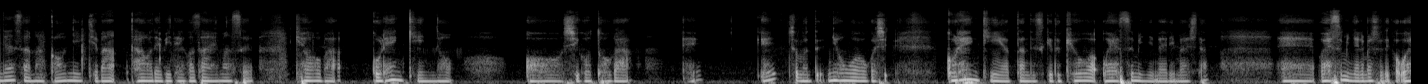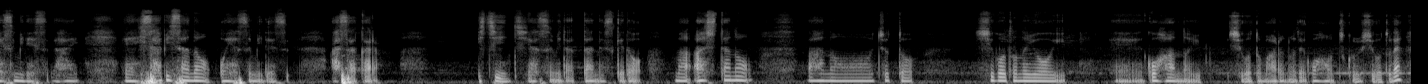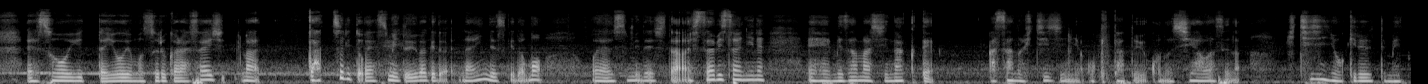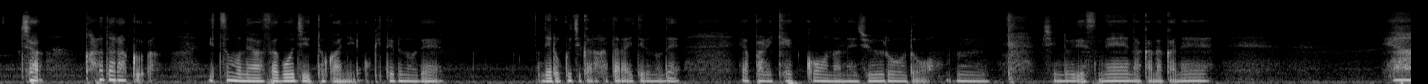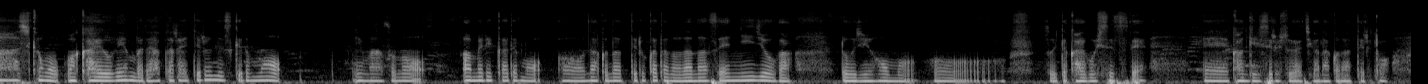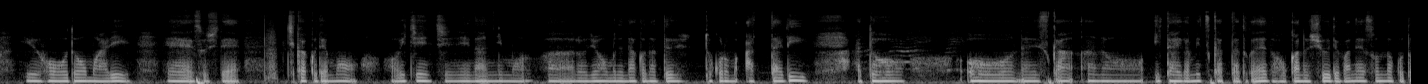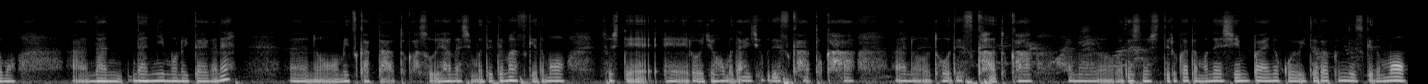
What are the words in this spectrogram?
皆様こんにちは。顔デビでございます。今日は5連勤の仕事がええちょっと待って日本語はおかしい。5連勤やったんですけど今日はお休みになりました。えー、お休みになりました。というかお休みです。はい、えー、久々のお休みです。朝から。1日休みだったんですけどまあ明日のあのー、ちょっと仕事の用意、えー、ご飯の仕事もあるのでご飯を作る仕事ね、え、そういった用意もするから最初まあがっつりとお休みというわけではないんですけどもお休みでした。久々にね、えー、目覚ましなくて朝の7時に起きたというこの幸せな7時に起きれるってめっちゃ体楽。いつもね朝5時とかに起きてるのでで6時から働いてるのでやっぱり結構なね重労働。うん。しんどいですねなかなかね。いやしかも、まあ、介護現場で働いてるんですけども今そのアメリカでも亡くなってる方の7000人以上が老人ホームそういった介護施設で、えー、関係してる人たちが亡くなってるという報道もあり、えー、そして近くでも一日に何人も老人ホームで亡くなってるところもあったりあとお何ですかあの遺体が見つかったとかね他の州ではねそんなこともあ何何人もの遺体がねあの見つかったとかそういう話も出てますけどもそして、えー、老人ホーム大丈夫ですかとかあのどうですかとかあの私の知ってる方もね心配の声をいただくんですけども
